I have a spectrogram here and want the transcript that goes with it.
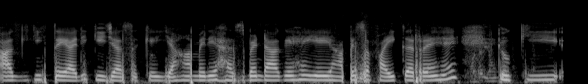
आगे की तैयारी की जा सके। यहाँ मेरे हस्बैंड आ गए हैं ये यहाँ पे सफ़ाई कर रहे हैं क्योंकि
